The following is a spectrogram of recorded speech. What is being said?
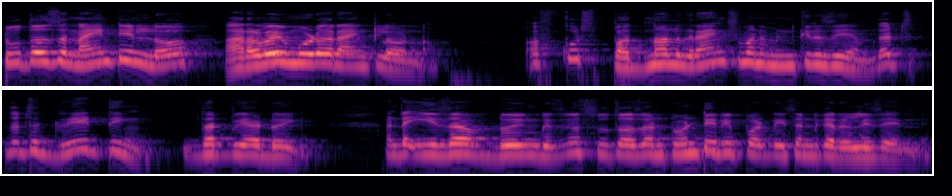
టూ థౌజండ్ నైన్టీన్లో అరవై మూడో ర్యాంక్లో ఉన్నాం. ఆఫ్ కోర్స్ పద్నాలుగు ర్యాంక్స్ మనం ఇంక్రీజ్ అయ్యాం. That's that's a great thing that we are doing అంటే ease of doing business two thousand twenty report రీసెంట్గా రిలీజ్ అయింది.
